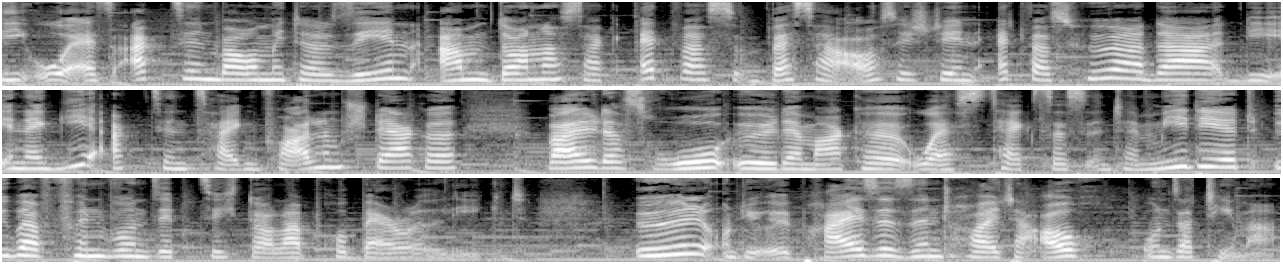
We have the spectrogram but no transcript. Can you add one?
Die US-Aktienbarometer sehen am Donnerstag etwas besser aus. Sie stehen etwas höher da. Die Energieaktien zeigen vor allem Stärke, weil das Rohöl der Marke West Texas Intermediate über 75 Dollar pro Barrel liegt. Öl und die Ölpreise sind heute auch unser Thema.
